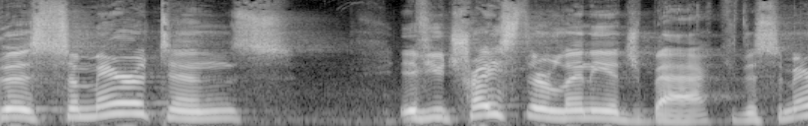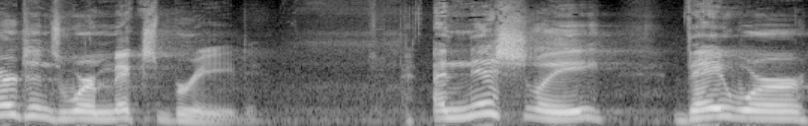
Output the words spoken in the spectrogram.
The Samaritans, if you trace their lineage back, the Samaritans were mixed breed. Initially, they were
